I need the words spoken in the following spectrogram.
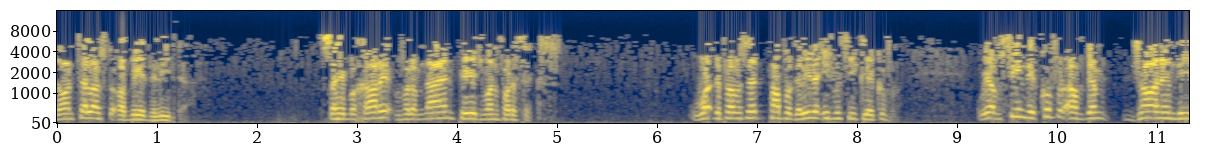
don't tell us to obey the leader. Sahih Bukhari, volume 9, page 146. What the Prophet said, of the leader, if we see clear kufr. We have seen the kufr of them drawn in the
